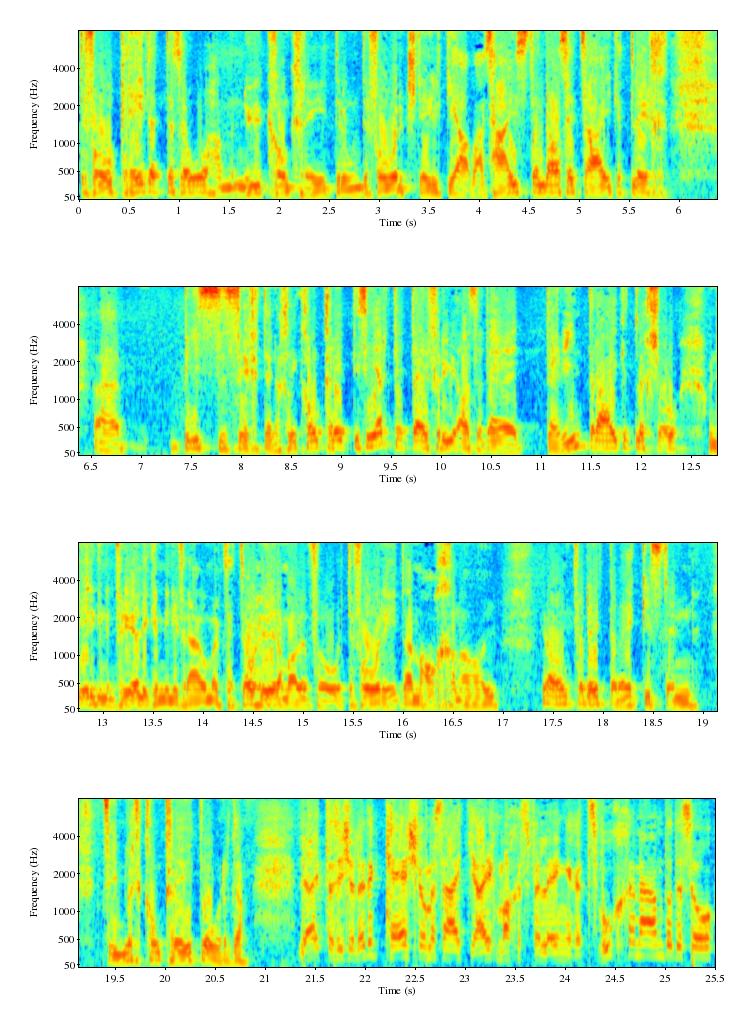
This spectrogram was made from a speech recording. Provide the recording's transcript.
davon geredet, so, haben wir nichts konkret darunter vorgestellt. Ja, was heisst denn das jetzt eigentlich? Äh, bis es sich dann ein bisschen konkretisiert hat, der Früh, also der, der Winter eigentlich schon. Und irgend im Frühling hat meine Frau mal gesagt, so, hör mal davon reden, mach mal. Ja, und von dort weg ist es dann ziemlich konkret geworden. Ja, das ist ja nicht ein Cash, wo man sagt, ja, ich mache es verlängertes Wochenende oder so.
